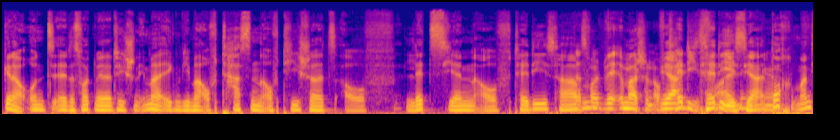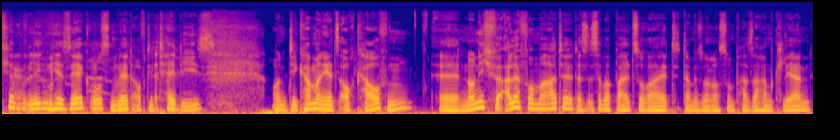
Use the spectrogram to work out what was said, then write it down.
Genau, und äh, das wollten wir natürlich schon immer irgendwie mal auf Tassen, auf T-Shirts, auf Lätzchen, auf Teddys haben. Das wollten wir immer schon auf ja, Teddys. Teddys, ja, ja. Doch, manche legen hier sehr großen Wert auf die Teddys. Und die kann man jetzt auch kaufen. Äh, noch nicht für alle Formate, das ist aber bald soweit. Da müssen wir noch so ein paar Sachen klären.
